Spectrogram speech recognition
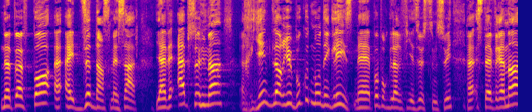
ne peuvent pas euh, être dites dans ce message. Il n'y avait absolument rien de glorieux. Beaucoup de mots d'église, mais pas pour glorifier Dieu, si tu me suis. Euh, c'était vraiment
